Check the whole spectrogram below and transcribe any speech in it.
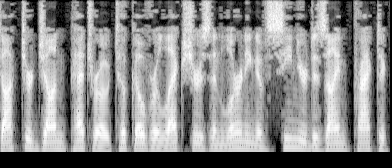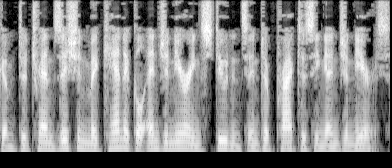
Dr. John Petro took over lectures and learning of senior design practicum to transition mechanical engineering students into practicing engineers.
